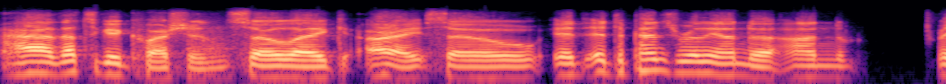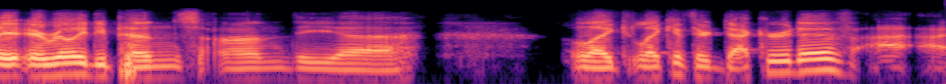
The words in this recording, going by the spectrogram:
Uh, that's a good question. So like, all right, so it, it depends really on the on it, it really depends on the uh like like if they're decorative, I, I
